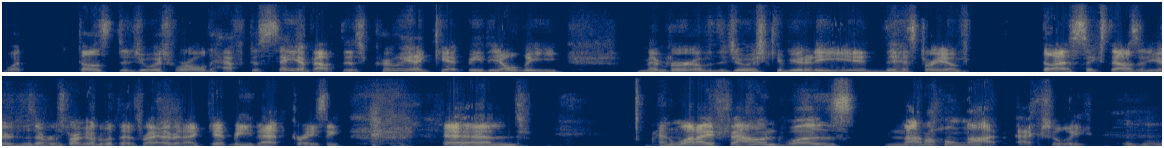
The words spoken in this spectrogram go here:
what does the Jewish world have to say about this? Clearly, I can't be the only member of the Jewish community in the history of the last six thousand years who's ever struggled with this, right? I mean, I can't be that crazy. And and what I found was not a whole lot, actually. Mm-hmm.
